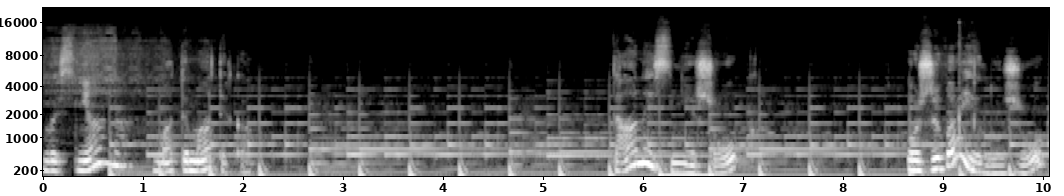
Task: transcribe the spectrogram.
Весняна математика. Тане сніжок, оживає лужок.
